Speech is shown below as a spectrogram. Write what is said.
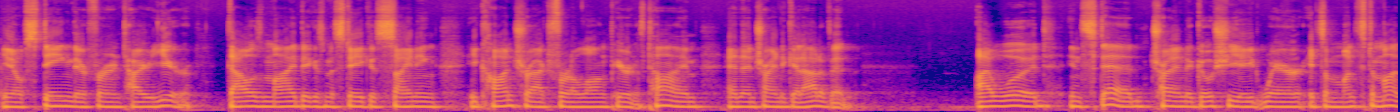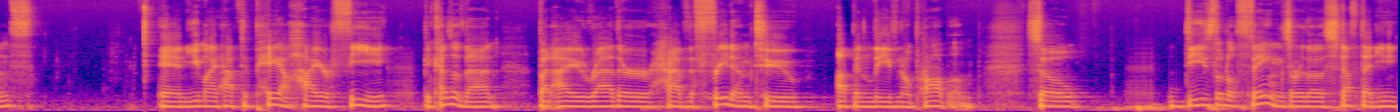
you know, staying there for an entire year that was my biggest mistake is signing a contract for a long period of time and then trying to get out of it i would instead try to negotiate where it's a month to month and you might have to pay a higher fee because of that but i rather have the freedom to up and leave no problem. So these little things are the stuff that you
